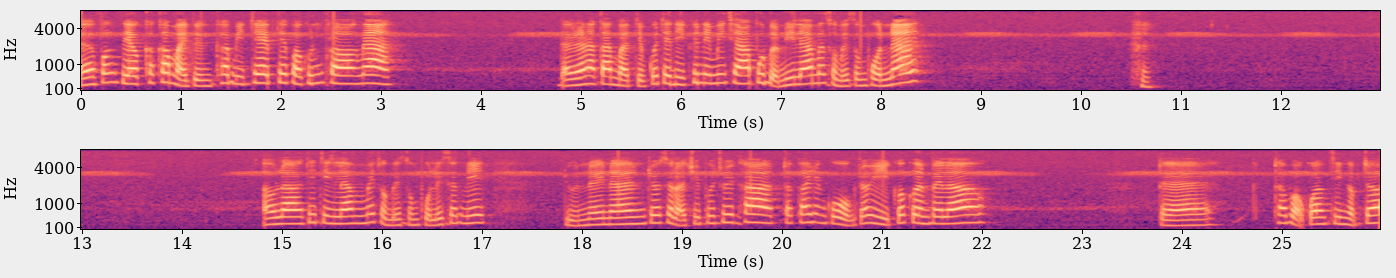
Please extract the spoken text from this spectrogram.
ออเฟิงเซียวข้าข้าหมายถึงข้ามีเทพเทพคอคุ้มครองนะดังนั้นอาการบาดเจ็บก็จะดีขึ้นในไม่ช้าพูดแบบนี้แล้วมันสมเหตุสมผลนะ เอาล่ะที่จริงแล้วไม่สมเหตุสมผลเลยสักนิด อยู่ในนั้นเจ้าสละชีวิตเพื่อช่วยข้าถ้าข้ายังโกหกเจ้าอีกก็เกินไปแล้ว แต่ถ้าบอกความจริงกับเจ้า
